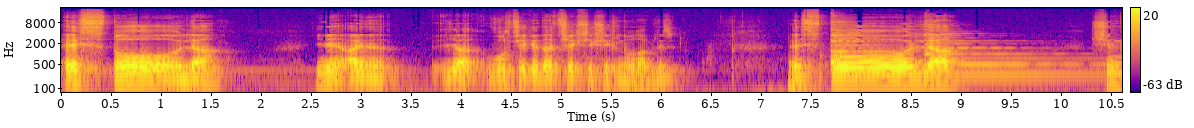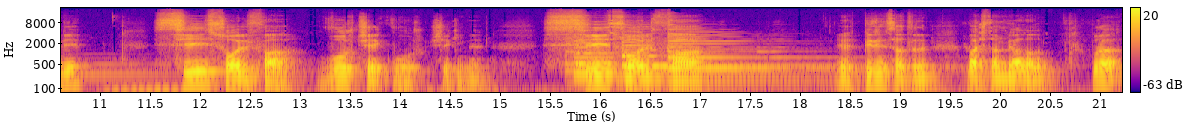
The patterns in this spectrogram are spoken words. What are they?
Es, do, la. Yine aynı ya vur çek ya da çek çek şeklinde olabilir. Es, do, la. Şimdi si, sol, fa. Vur çek vur şeklinde. Si, sol, fa. Evet birinci satırı baştan bir alalım. Bura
